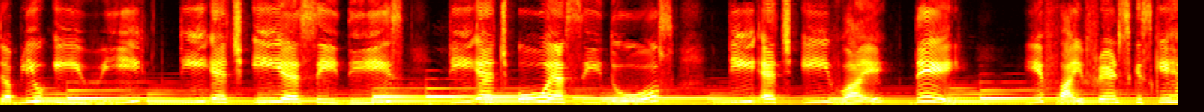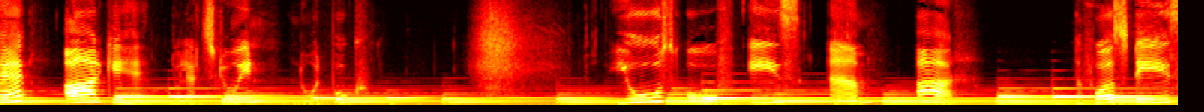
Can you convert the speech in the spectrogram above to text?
W E we T H E S C this T H O S C those T H E Y they. ये फाइव फ्रेंड्स किसके हैं? आर के हैं। तो let's do in notebook use of is am are the first is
